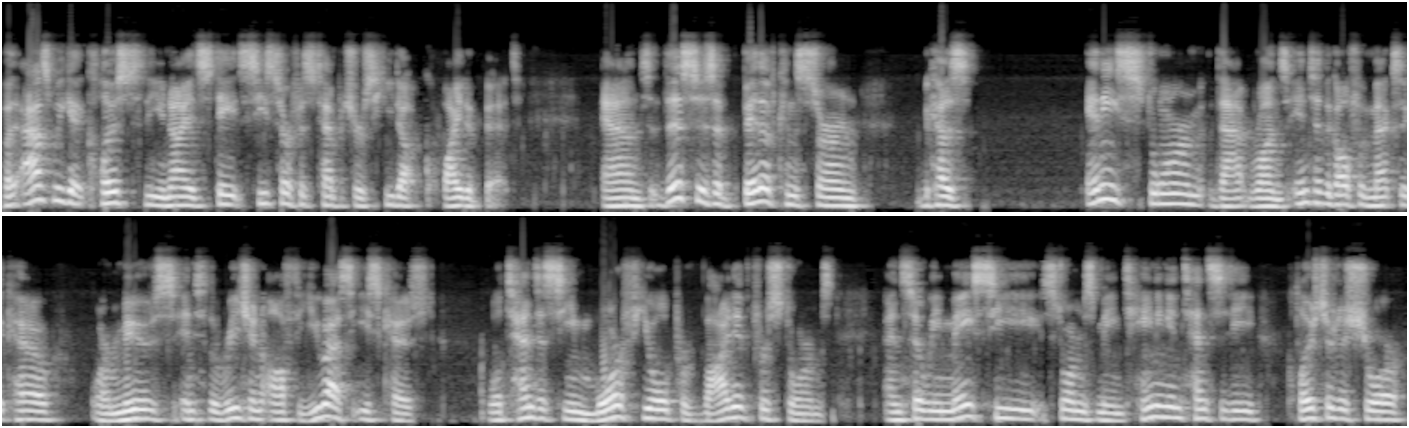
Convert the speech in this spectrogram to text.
But as we get close to the United States, sea surface temperatures heat up quite a bit. And this is a bit of concern because any storm that runs into the Gulf of Mexico or moves into the region off the U.S. East Coast will tend to see more fuel provided for storms. And so we may see storms maintaining intensity closer to shore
